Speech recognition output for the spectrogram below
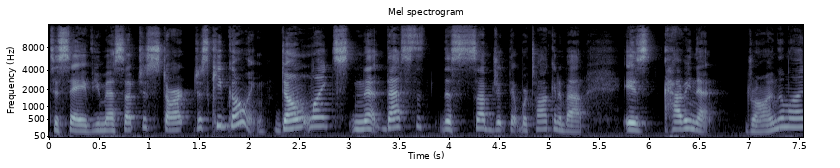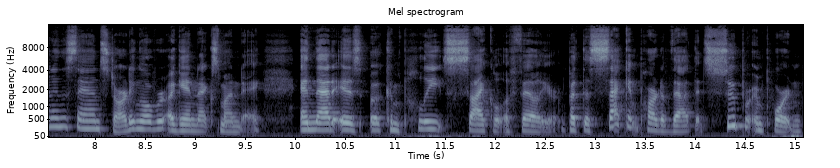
to say if you mess up just start just keep going. Don't like that's the, the subject that we're talking about is having that drawing the line in the sand, starting over again next Monday. And that is a complete cycle of failure. But the second part of that that's super important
